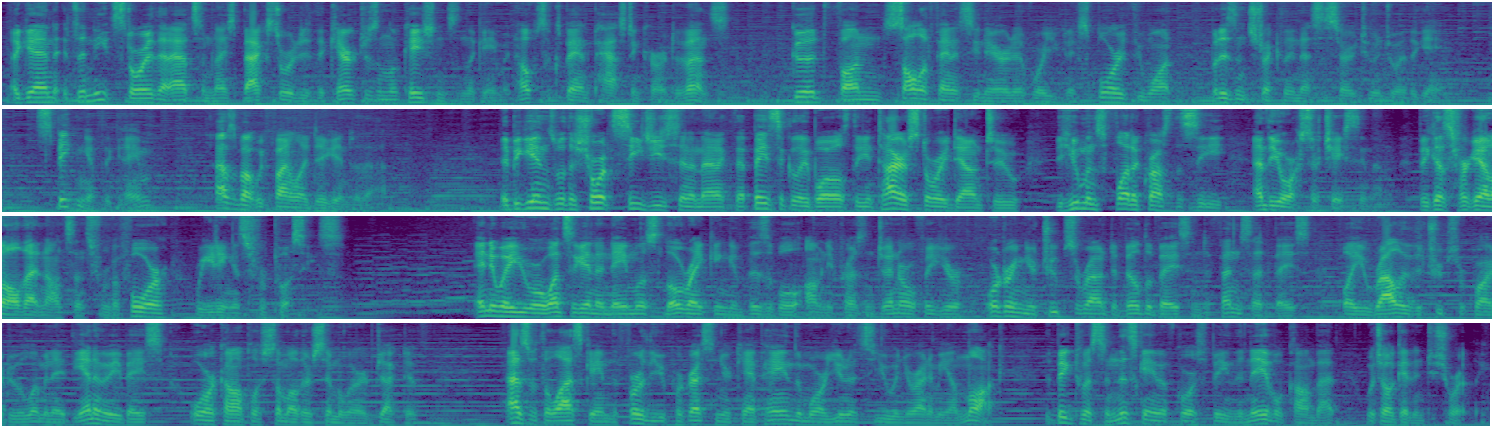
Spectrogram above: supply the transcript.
Again, it's a neat story that adds some nice backstory to the characters and locations in the game and helps expand past and current events good, fun, solid fantasy narrative where you can explore if you want, but isn't strictly necessary to enjoy the game. Speaking of the game, how's about we finally dig into that? It begins with a short CG cinematic that basically boils the entire story down to the humans fled across the sea and the orcs are chasing them, because forget all that nonsense from before, reading is for pussies. Anyway, you are once again a nameless, low-ranking, invisible, omnipresent general figure, ordering your troops around to build a base and defend said base, while you rally the troops required to eliminate the enemy base, or accomplish some other similar objective. As with the last game, the further you progress in your campaign, the more units you and your enemy unlock. The big twist in this game, of course, being the naval combat, which I'll get into shortly.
